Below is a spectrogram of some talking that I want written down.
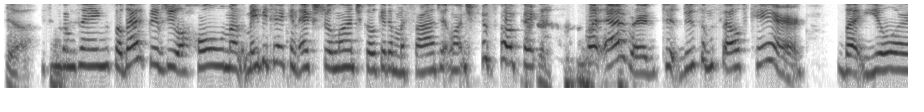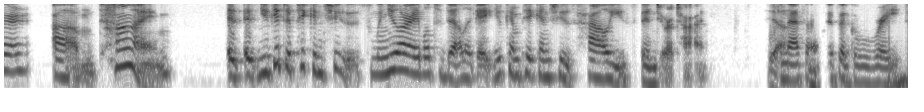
Yeah. You see what I'm saying? So that gives you a whole nother, maybe take an extra lunch, go get a massage at lunch or something, whatever, to do some self care. But your um, time, it, it, you get to pick and choose. When you are able to delegate, you can pick and choose how you spend your time. Yeah. And that's a, it's a great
